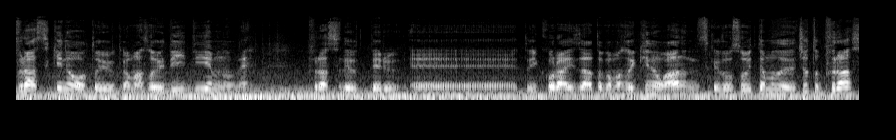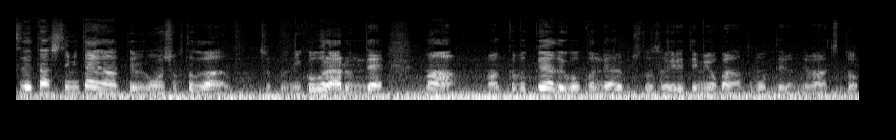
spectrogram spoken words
プラス機能というか、まあ、そういう DTM のね、プラスで売ってる、えー、と、イコライザーとか、まあ、そういう機能があるんですけど、そういったもので、ね、ちょっとプラスで足してみたいなっていう音色とかが、ちょっと2個ぐらいあるんで、まあ、MacBook Air で動くんであれば、ちょっとそれ入れてみようかなと思ってるんで、まあ、ちょっと、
